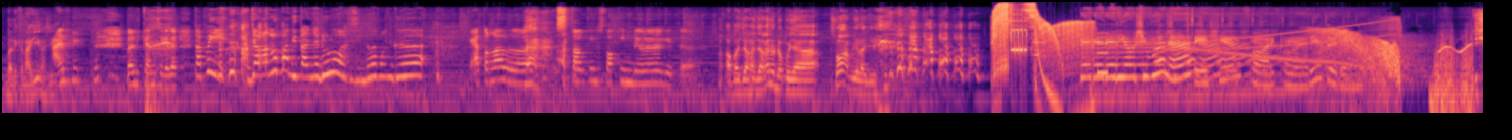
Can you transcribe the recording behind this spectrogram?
balikan lagi gak sih balikan sih gitu. Tapi jangan lupa ditanya dulu masih single apa enggak. Kayak atau enggak lo stalking stalking dulu gitu. Apa jangan-jangan udah punya suami lagi Radio Shibuana Station for Creative Student. ih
